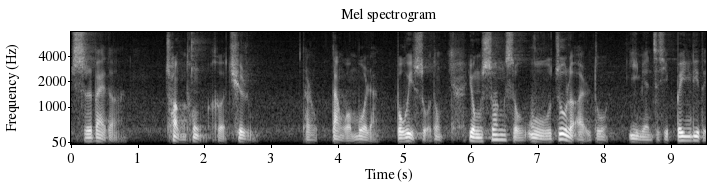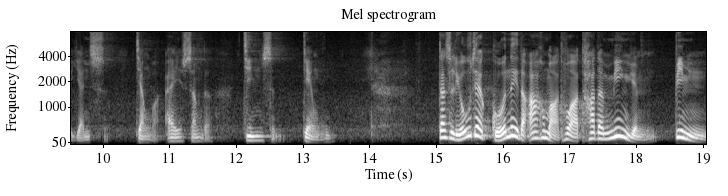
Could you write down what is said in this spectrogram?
失败的创痛和屈辱。’他说：‘但我默然，不为所动，用双手捂住了耳朵，以免这些卑劣的言辞。’”将我哀伤的精神玷污。但是留在国内的阿赫玛托啊，他的命运并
